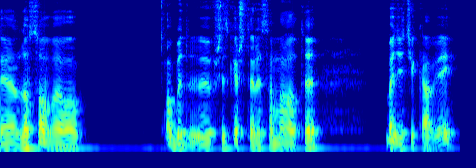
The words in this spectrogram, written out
e, losowo obyd, wszystkie cztery samoloty. Będzie ciekawiej.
